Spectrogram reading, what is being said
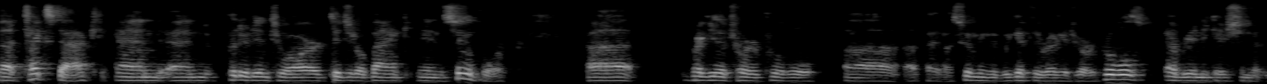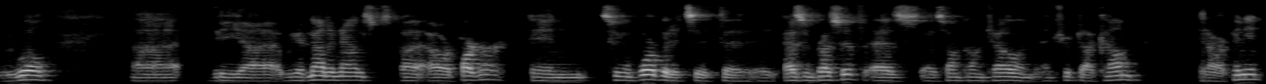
that tech stack and and put it into our digital bank in Singapore. Uh, regulatory approval, uh, assuming that we get the regulatory approvals, every indication that we will. Uh, the uh, we have not announced uh, our partner in Singapore, but it's as impressive as as Hong Kong Tel and, and Trip.com, in our opinion.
